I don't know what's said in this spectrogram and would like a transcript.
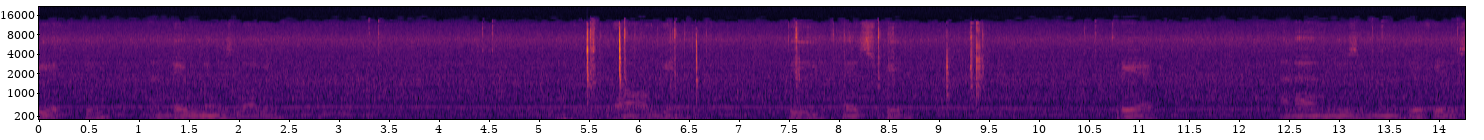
php and table name is login. Login php create and I am using only three fields.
